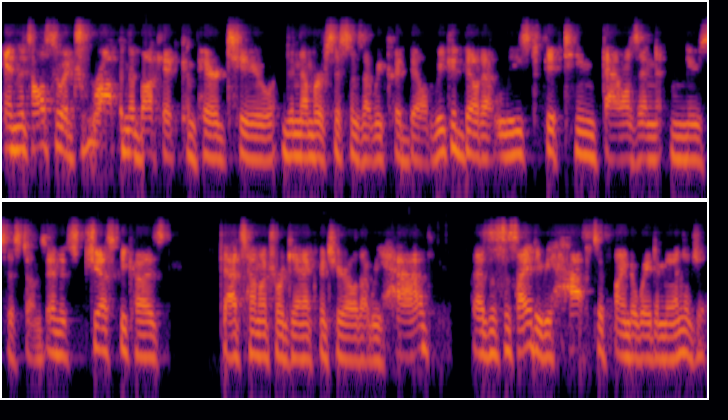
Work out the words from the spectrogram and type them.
And it's also a drop in the bucket compared to the number of systems that we could build. We could build at least 15,000 new systems. And it's just because that's how much organic material that we have. As a society, we have to find a way to manage it.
